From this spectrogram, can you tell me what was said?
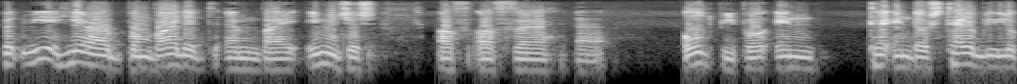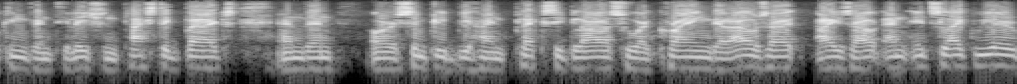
But we here are bombarded um, by images of of uh, uh, old people in in those terribly looking ventilation plastic bags, and then or simply behind plexiglass who are crying their eyes out, eyes out. And it's like we are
